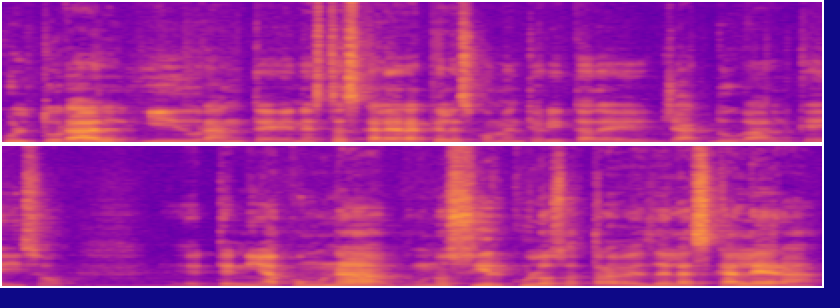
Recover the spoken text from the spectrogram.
cultural y durante, en esta escalera que les comenté ahorita de Jack Dugal que hizo, eh, tenía como una, unos círculos a través de la escalera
